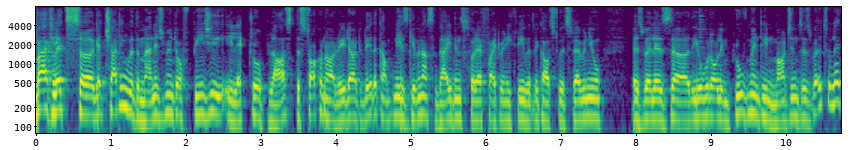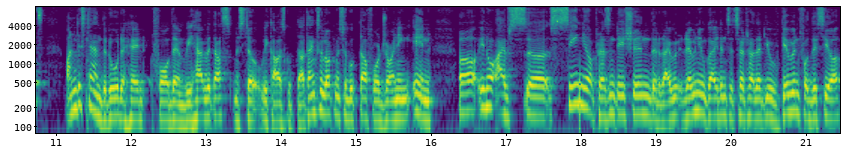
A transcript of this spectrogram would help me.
back. Let's uh, get chatting with the management of PG Electroplast. The stock on our radar today. The company has given us guidance for FY23 with regards to its revenue as well as uh, the overall improvement in margins as well. So let's understand the road ahead for them. We have with us Mr. Vikas Gupta. Thanks a lot, Mr. Gupta, for joining in. Uh, you know, I've uh, seen your presentation, the re revenue guidance, etc., that you've given for this year.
